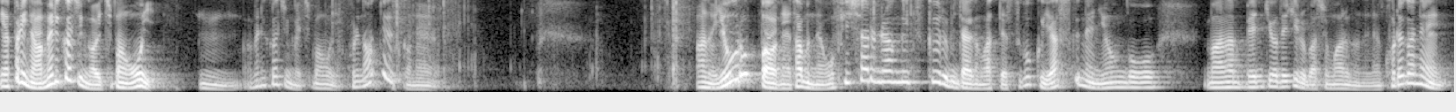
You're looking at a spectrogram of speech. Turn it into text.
やっぱりねアメリカ人が一番多い。うんアメリカ人が一番多い。これ何でですかね。あのヨーロッパはね多分ねオフィシャルランゲージスクールみたいのがあってすごく安くね日本語を学勉強できる場所もあるのでねこれがね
